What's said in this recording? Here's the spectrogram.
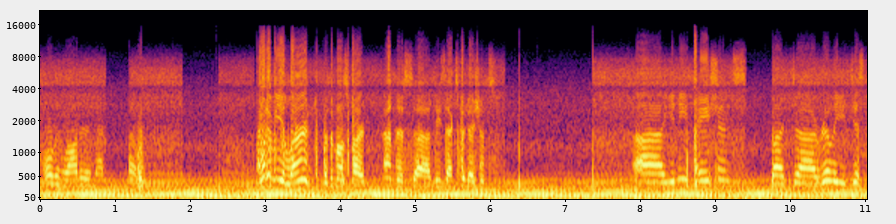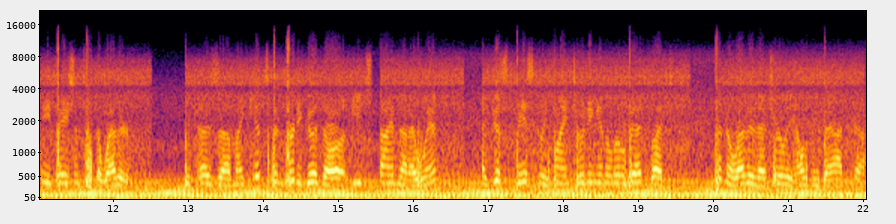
holding water and that stuff. What have you learned for the most part on this these expeditions? Uh, you need patience, but uh, really you just need patience with the weather. Because uh, my kit's been pretty good though each time that I went. I just basically fine tuning it a little bit, but it's the weather that's really held me back. Uh,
